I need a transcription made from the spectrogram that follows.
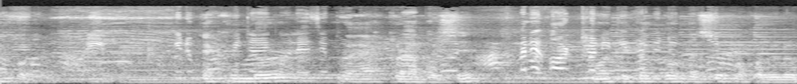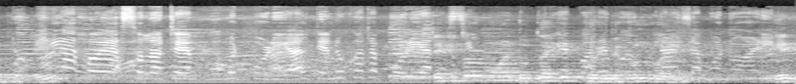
অসম ঘূৰিম কিন্তু এক বৰপিতাই সুন্দৰ ক'লে যে প্ৰয়াস কৰা হৈছে মানে মই অৰ্থনীতিভাৱে কৃতজ্ঞ হৈছোঁ সকলোৰে প্ৰতি দুখীয়া হয় আচলতে বহুত পৰিয়াল তেনেকুৱা এটা পৰিয়াল তেখেতৰ মই দুটা গীত আছিল। পৰিৱেশন ওলাই কৰিম যাব নোৱাৰি। গীত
